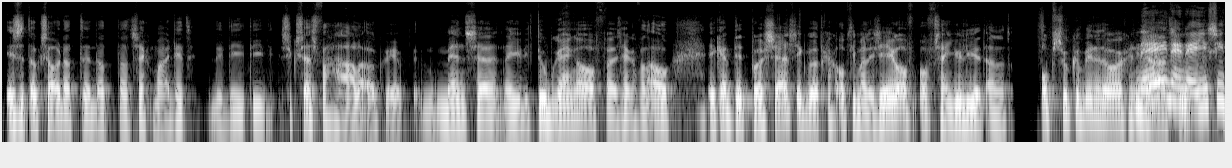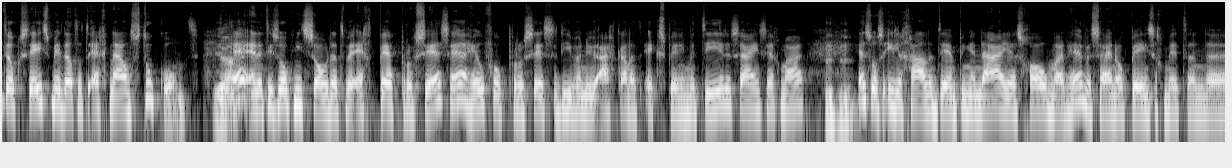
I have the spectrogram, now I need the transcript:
is het ook zo dat, dat, dat zeg maar dit, die, die, die succesverhalen ook weer mensen naar jullie toe brengen? Of zeggen van, oh, ik heb dit proces, ik wil het graag optimaliseren. Of, of zijn jullie het aan het opzoeken binnen de organisatie? Nee, nee, nee. Je ziet ook steeds meer dat het echt naar ons toe komt. Ja? Hè? En het is ook niet zo dat we echt per proces, hè, heel veel processen die we nu eigenlijk aan het experimenteren zijn, zeg maar. Mhm. Hè, zoals illegale demping en najaarschoon. Maar hè, we zijn ook bezig met een, eh,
